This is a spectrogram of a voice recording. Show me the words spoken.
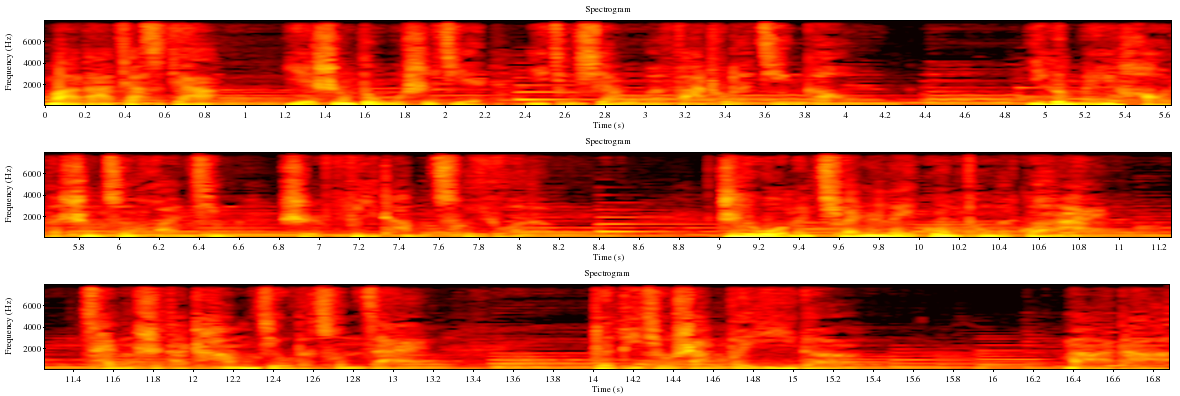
马达加斯加野生动物世界已经向我们发出了警告：一个美好的生存环境是非常脆弱的，只有我们全人类共同的关爱，才能使它长久的存在。这地球上唯一的马达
